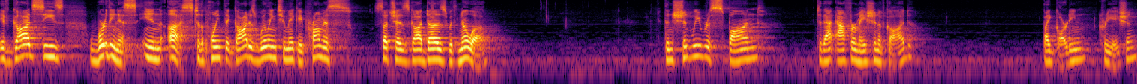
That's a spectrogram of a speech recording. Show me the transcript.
if God sees worthiness in us to the point that God is willing to make a promise such as God does with Noah, then shouldn't we respond to that affirmation of God by guarding creation?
